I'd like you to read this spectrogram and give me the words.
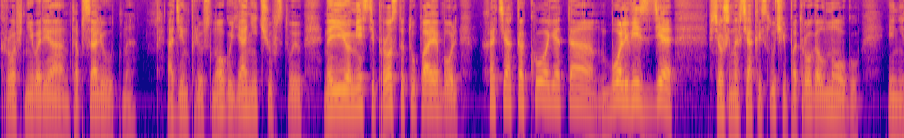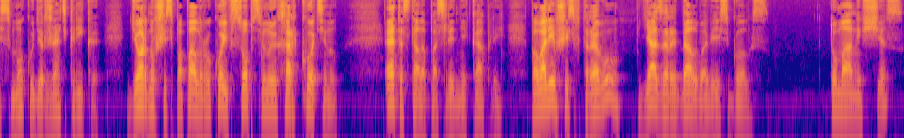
Кровь не вариант, абсолютно. Один плюс ногу я не чувствую, на ее месте просто тупая боль. Хотя какое там, боль везде. Все же на всякий случай потрогал ногу и не смог удержать крика. Дернувшись, попал рукой в собственную харкотину. Это стало последней каплей. Повалившись в траву, я зарыдал во весь голос. Туман исчез.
